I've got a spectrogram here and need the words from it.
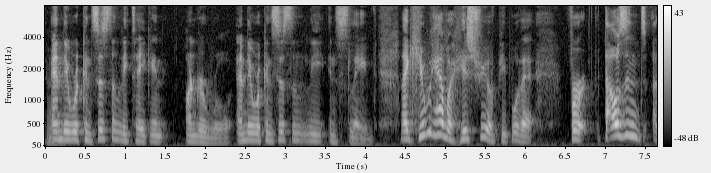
mm. and they were consistently taken under rule and they were consistently enslaved. Like here we have a history of people that for thousand, uh,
